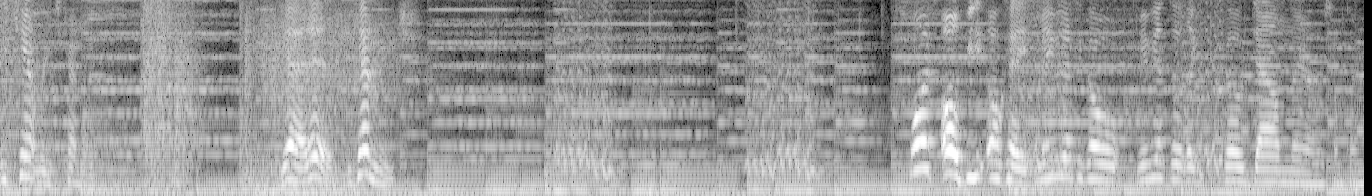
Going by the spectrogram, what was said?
We can't reach, can we? Yeah, it is. We can reach. What? Oh, be okay. Maybe we have to go. Maybe we have to like go down there or something.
